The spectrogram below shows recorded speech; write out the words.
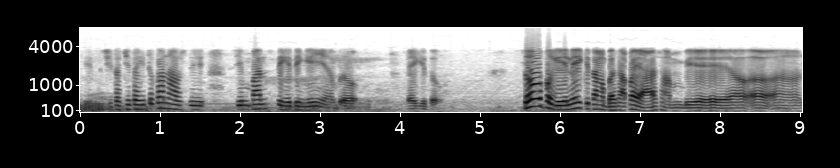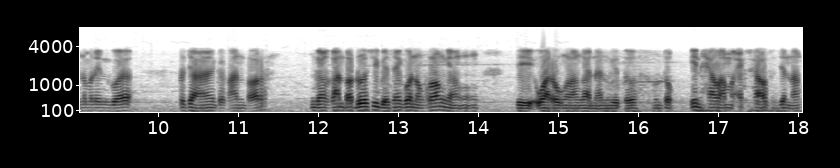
Gitu. Cita-cita itu kan harus disimpan setinggi-tingginya, bro. Kayak gitu. So, pagi ini kita ngebahas apa ya sambil eh, eh, nemenin gue perjalanan ke kantor. Nggak ke kantor dulu sih, biasanya gue nongkrong yang di warung langganan gitu untuk inhale sama exhale sejenak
